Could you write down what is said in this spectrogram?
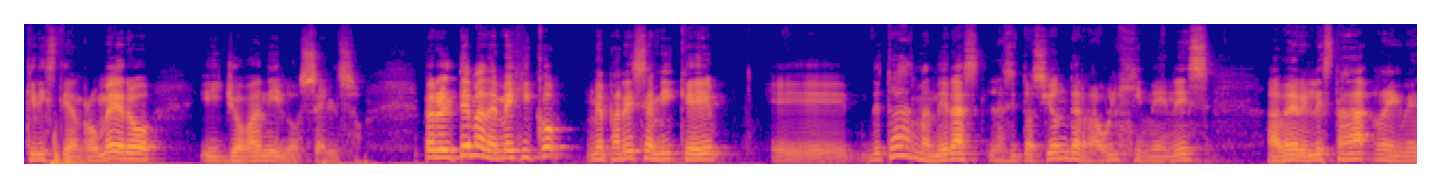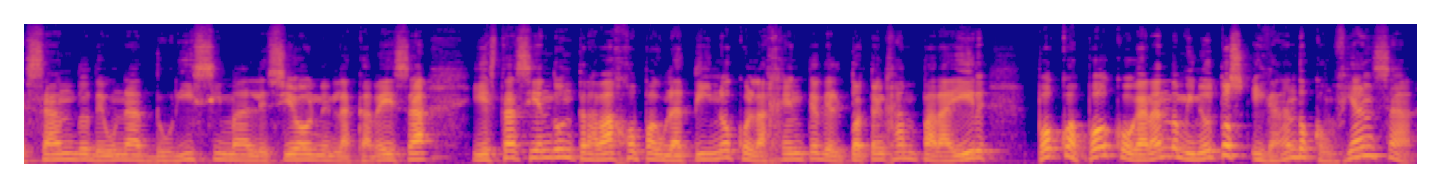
Cristian Romero y Giovanni Lo Celso. Pero el tema de México, me parece a mí que, eh, de todas maneras, la situación de Raúl Jiménez, a ver, él está regresando de una durísima lesión en la cabeza y está haciendo un trabajo paulatino con la gente del Tottenham para ir poco a poco ganando minutos y ganando confianza.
